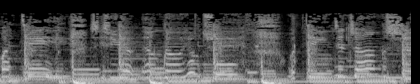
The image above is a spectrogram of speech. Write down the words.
话题星星月亮都有趣。我听见整个世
